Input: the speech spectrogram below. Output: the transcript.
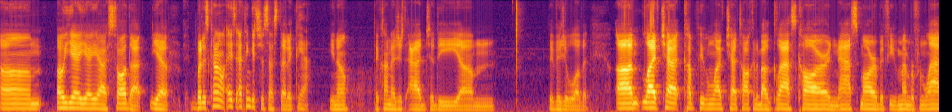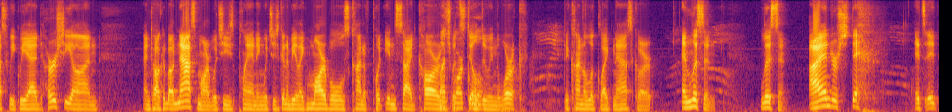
um oh yeah yeah yeah i saw that yeah but it's kind of i think it's just aesthetic Yeah. you know they kind of just add to the um the visual of it um live chat couple people in live chat talking about glass car and nasmar if you remember from last week we had hershey on and talked about nasmar which he's planning which is going to be like marbles kind of put inside cars Much but still cool. doing the work they kind of look like nascar and listen listen i understand it's it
